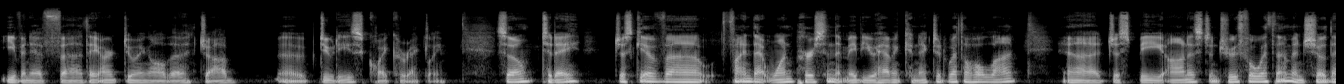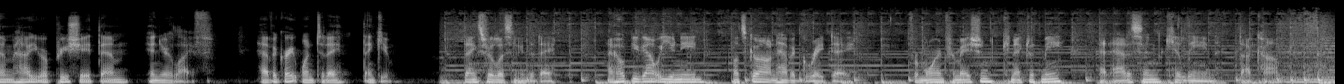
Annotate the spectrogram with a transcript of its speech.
even if uh, they aren't doing all the job uh, duties quite correctly. So today, just give, uh, find that one person that maybe you haven't connected with a whole lot. Uh, just be honest and truthful with them and show them how you appreciate them in your life. Have a great one today. Thank you. Thanks for listening today. I hope you got what you need. Let's go out and have a great day. For more information, connect with me at addisonkilleen.com.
